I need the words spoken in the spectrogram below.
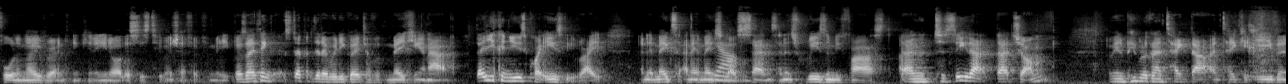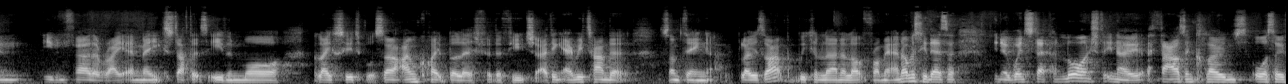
falling over it and thinking, you know what, this is too much effort for me. Because I think STEPN did a really great job of making an app that you can use quite easily, right? And it makes and it makes yeah. a lot of sense and it's reasonably fast. And to see that that jump, I mean, people are going to take that and take it even even further, right, and make stuff that's even more like suitable. So I'm quite bullish for the future. I think every time that something blows up, we can learn a lot from it. And obviously, there's a you know when STEPN launched, you know, a thousand clones also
